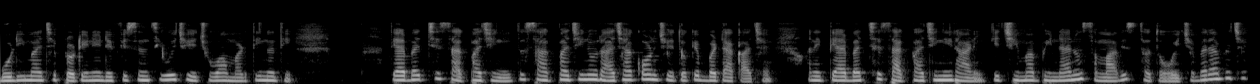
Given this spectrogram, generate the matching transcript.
બોડીમાં જે પ્રોટીનની ડેફિશિયન્સી હોય છે એ જોવા મળતી નથી. ત્યારબાદ છે શાકભાજીની. તો શાકભાજીનો રાજા કોણ છે? તો કે બટાકા છે. અને ત્યારબાદ છે શાકભાજીની રાણી, કે જેમાં ભીંડાનો સમાવેશ થતો હોય છે. બરાબર છે?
